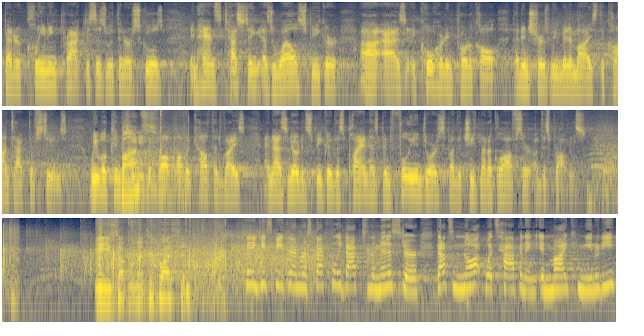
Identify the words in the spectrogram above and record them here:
better cleaning practices within our schools, enhanced testing as well, Speaker, uh, as a cohorting protocol that ensures we minimize the contact of students. We will continue Bonds? to follow public health advice, and as noted, Speaker, this plan has been fully endorsed by the Chief Medical Officer of this province. The supplementary question. Thank you, Speaker, and respectfully back to the minister. That's not what's happening in my community,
